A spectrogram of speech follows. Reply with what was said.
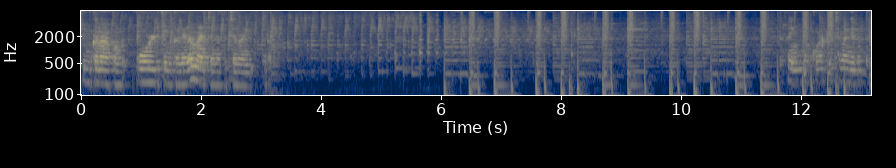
ಜುಮ್ಕನ ಹಾಕ್ಕೊಂಡು ಗೋಲ್ಡ್ ಜುಮ್ಕಗೆಲ್ಲ ಮ್ಯಾಚ್ ಆಗುತ್ತೆ ಚೆನ್ನಾಗಿ ಈ ಹಾಕ್ಕೊಳಕ್ಕೆ ಚೆನ್ನಾಗಿರುತ್ತೆ.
